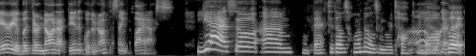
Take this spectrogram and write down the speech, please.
area, but they're not identical. They're not the same class. Yeah, so um back to those hormones we were talking Oh, about, okay. but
